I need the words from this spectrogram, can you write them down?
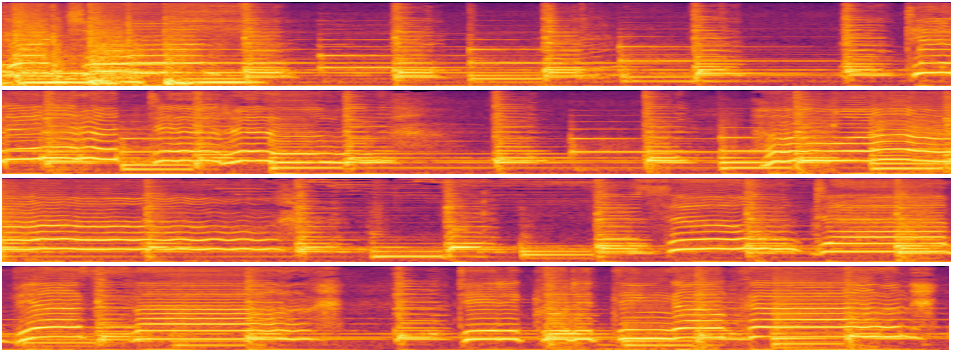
kacauan oh. Sudah biasa diriku ditinggalkan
